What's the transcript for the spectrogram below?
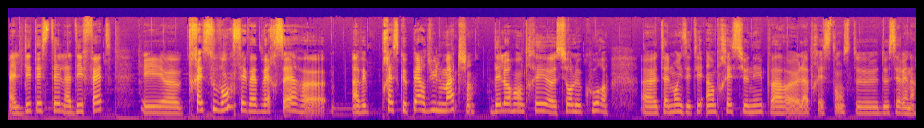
Elle détestait la défaite et très souvent ses adversaires avaient presque perdu le match dès leur entrée sur le court, tellement ils étaient impressionnés par la prestance de Serena.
